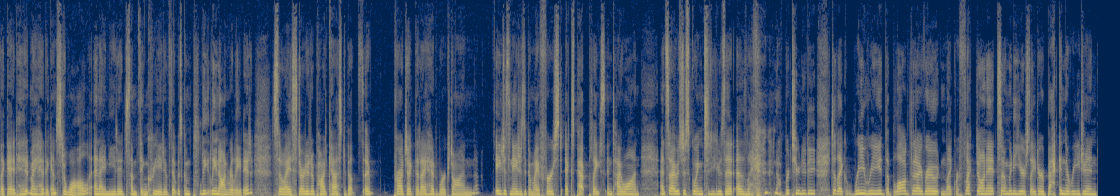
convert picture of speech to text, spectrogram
like I had hit my head against a wall and I needed something creative that was completely non related. So I started a podcast about a project that I had worked on ages and ages ago, my first expat place in Taiwan. And so I was just going to use it as like an opportunity to like reread the blog that I wrote and like reflect on it so many years later back in the region,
